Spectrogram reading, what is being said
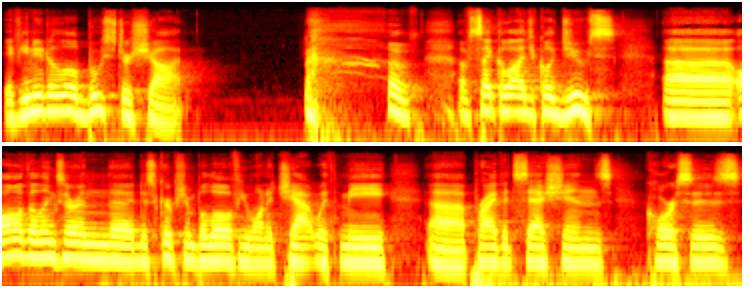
If you need a little booster shot of, of psychological juice, uh, all the links are in the description below if you want to chat with me, uh, private sessions, courses.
